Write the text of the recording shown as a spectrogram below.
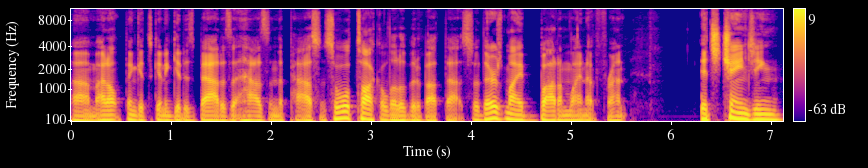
Um, I don't think it's going to get as bad as it has in the past, and so we'll talk a little bit about that. So there's my bottom line up front. It's changing.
